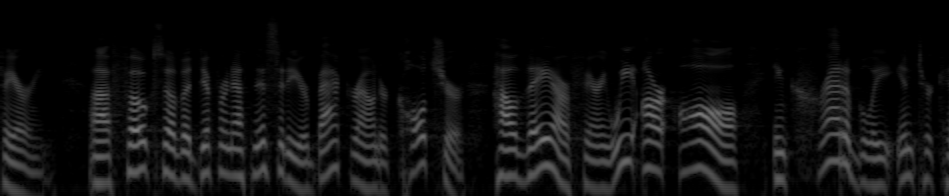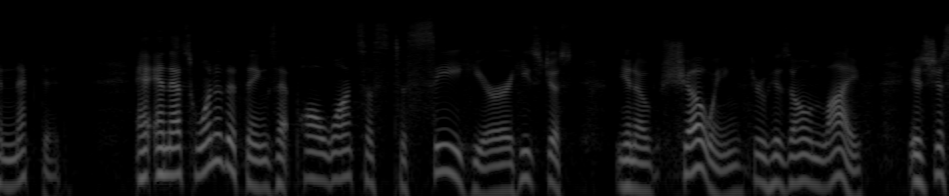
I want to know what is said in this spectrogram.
faring. Uh, folks of a different ethnicity or background or culture, how they are faring. We are all incredibly interconnected. And, and that's one of the things that Paul wants us to see here. He's just, you know, showing through his own life is just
